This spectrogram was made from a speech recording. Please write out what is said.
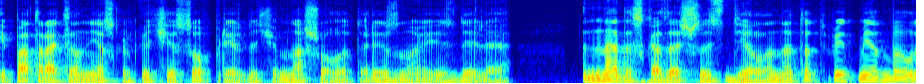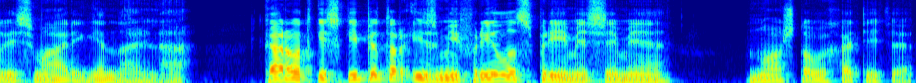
и потратил несколько часов, прежде чем нашел это резное изделие. Надо сказать, что сделан этот предмет был весьма оригинально. Короткий скипетр из мифрила с примесями. Ну а что вы хотите?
